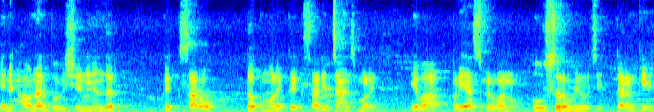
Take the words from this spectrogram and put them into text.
એને આવનાર ભવિષ્યની અંદર કંઈક સારો તક મળે, કંઈક સારી ચાન્સ મળે, એવા પ્રયાસ કરવાનો અવસર મળ્યો છે. કારણ કે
